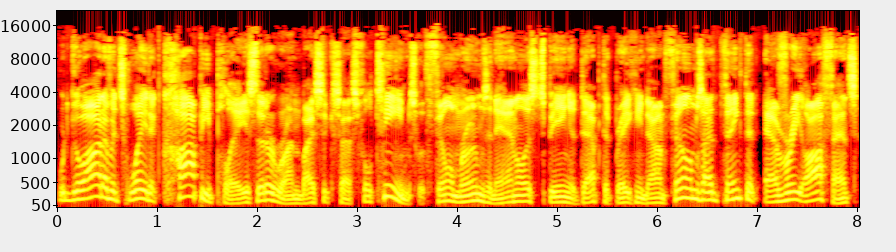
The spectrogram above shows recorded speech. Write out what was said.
would go out of its way to copy plays that are run by successful teams. With film rooms and analysts being adept at breaking down films, I'd think that every offense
